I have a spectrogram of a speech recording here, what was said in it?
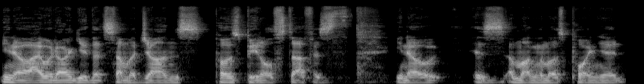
you know, I would argue that some of John's post Beatles stuff is, you know, is among the most poignant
